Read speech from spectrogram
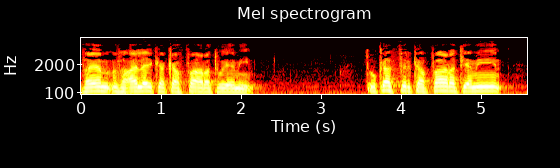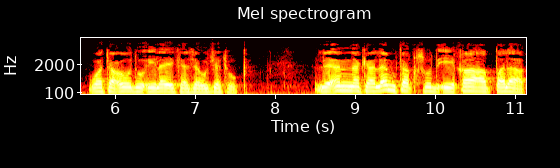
فعليك كفارة يمين. تكفر كفارة يمين وتعود إليك زوجتك. لأنك لم تقصد إيقاع الطلاق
